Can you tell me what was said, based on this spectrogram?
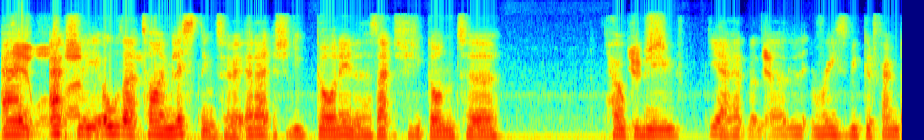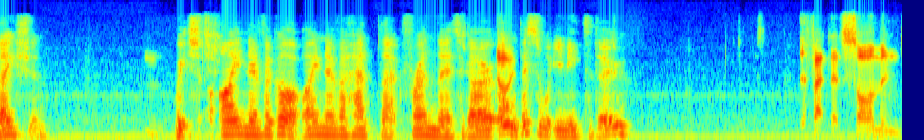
And Yeah, well, actually, all that time listening to it had actually gone in and has actually gone to helping Use. you, yeah, a, Yeah. a reasonably good foundation. Mm. Which I never got. I never had that friend there to go, No. oh, this is what you need to do. the fact that Simon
